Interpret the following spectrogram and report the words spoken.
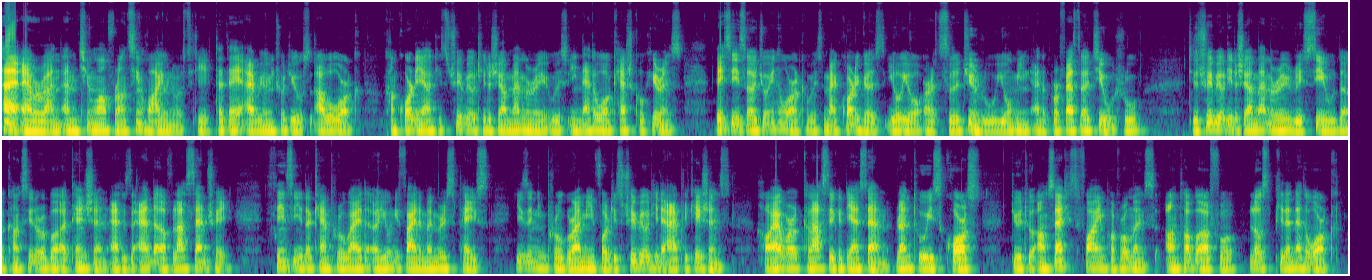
Hi everyone, I'm Qing Wang from Tsinghua University. Today I will introduce our work, Concordia Distributed Share Memory with In-Network Cache Coherence. This is a joint work with my colleagues Yu, Erci, Junru, Youmin, and Professor Jiwu Shu. Distributed share memory received considerable attention at the end of last century, since it can provide a unified memory space, easing programming for distributed applications. However, classic DSM ran to its course due to unsatisfying performance on top of low-speed network.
